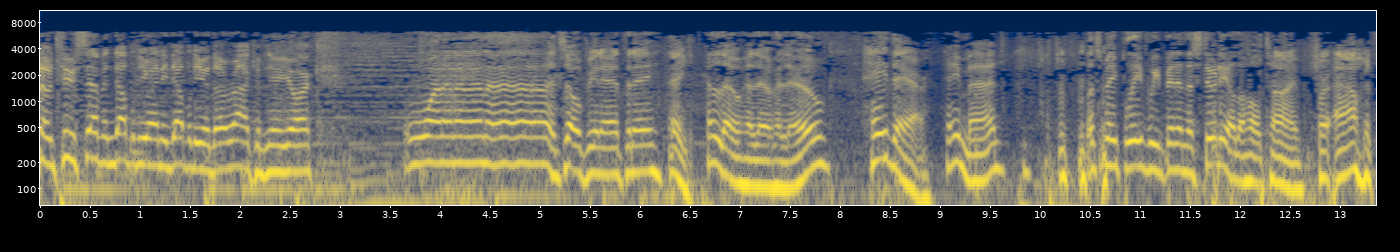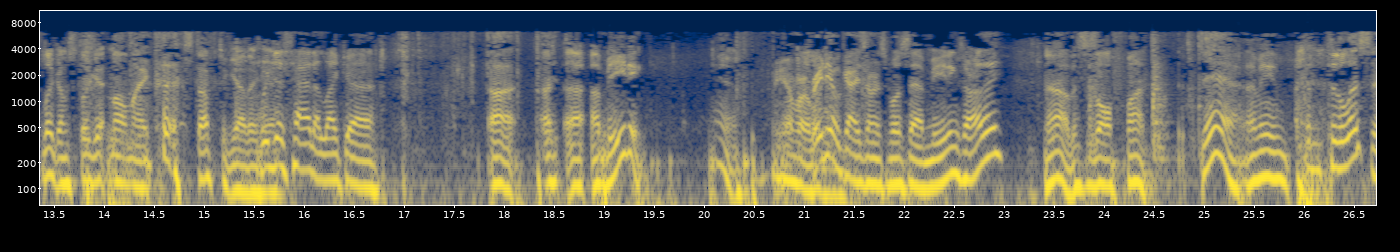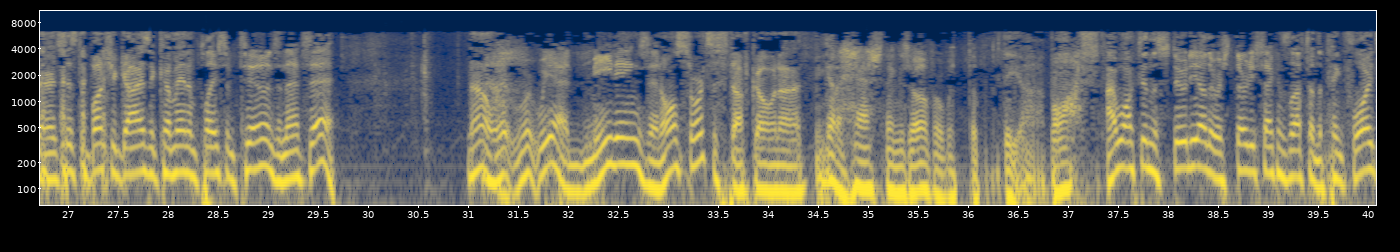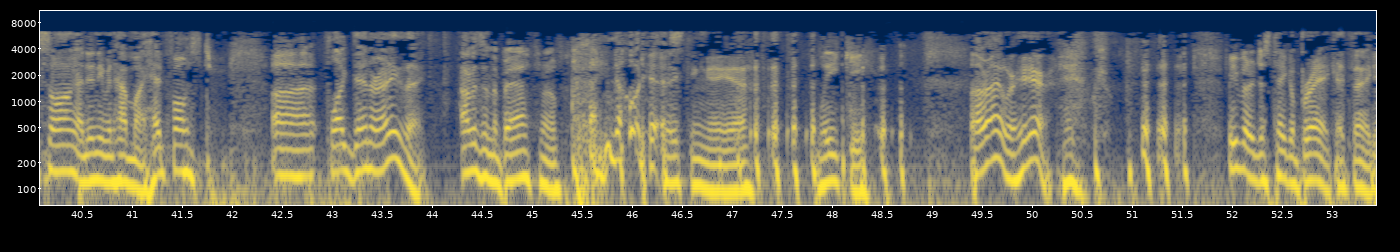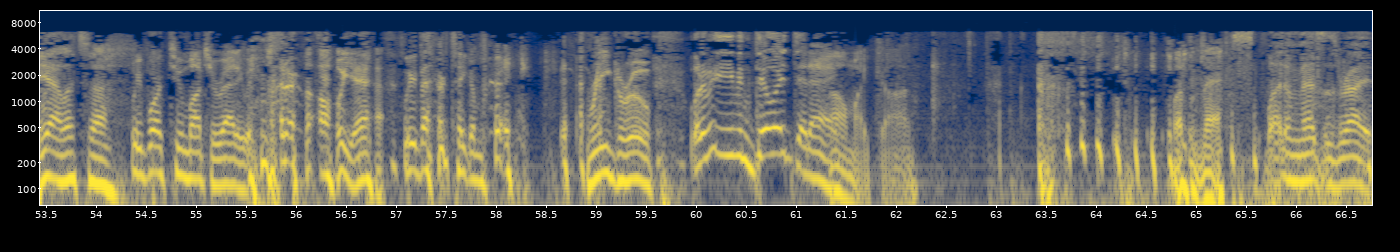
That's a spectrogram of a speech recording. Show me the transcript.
1027 WNEW, The Rock of New York. Wa-na-na-na-na. It's Opie and Anthony. Hey. Hello, hello, hello. Hey there. Hey, man. Let's make believe we've been in the studio the whole time. For hours. Look, I'm still getting all my stuff together We here. just had a, like a, uh, a, a, a meeting. Yeah. We have our Radio little- guys aren't supposed to have meetings, are they? No, this is all fun. Yeah, I mean, to, the listener, it's just a bunch of guys that come in and play some tunes, and that's it. No, we, we- had meetings and all sorts of stuff going on. We got to hash things over with the the uh, boss. I walked in the studio. There was 30 seconds left on the Pink Floyd song. I didn't even have my headphones uh, plugged in or anything. I was in the bathroom I noticed. taking a uh, leaky. All right, we're here. Yeah. we better just take a break, I think. Yeah, let's. uh We've worked too much already. We better. Oh yeah. We better take a break. Regroup. What are we even doing today? Oh my god. what a mess. What a mess is right.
